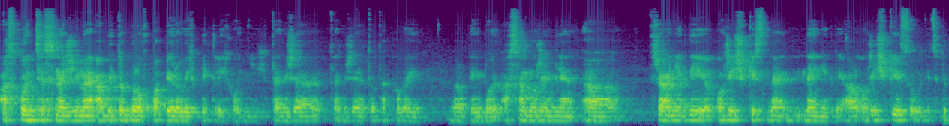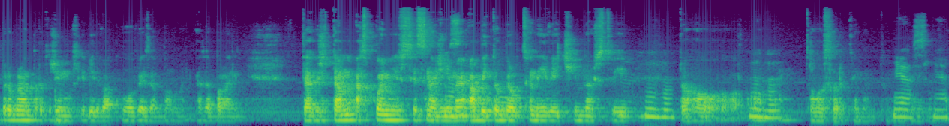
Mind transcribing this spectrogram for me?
aspoň se snažíme, aby to bylo v papírových pytlích od nich, takže, takže je to takový velký boj. A samozřejmě uh, třeba někdy oříšky, ne, ne někdy, ale oříšky jsou vždycky problém, protože musí být vakuově zabalený. Takže tam aspoň si snažíme, aby to bylo co největší množství mm-hmm. toho, mm-hmm. toho sortimentu. Jasně.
